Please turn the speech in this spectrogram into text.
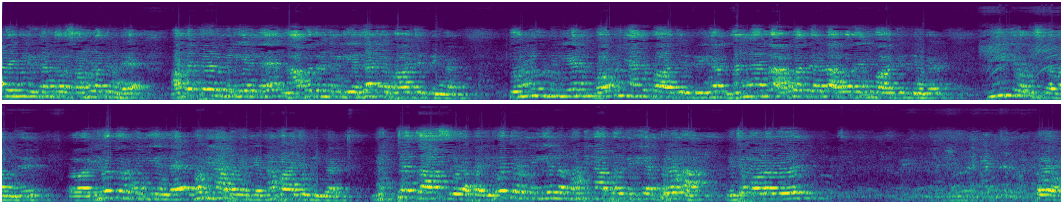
எல்லாத்தையுமே இழந்த ஒரு ஐம்பத்தேழு மில்லியன்ல நாற்பத்தி ரெண்டு மில்லியன் தான் நீங்க பாதிச்சிருக்கீங்க தொண்ணூறு மில்லியன் பவுனியாக பாதிச்சிருக்கீங்க மண்ணால அறுபத்தேழு அறுபத்தஞ்சு பாதிச்சிருக்கீங்க பிடி ஆஃபீஸ்ல வந்து இருபத்தொரு மில்லியன்ல நூத்தி நாற்பது மில்லியன் தான் பாதிச்சிருக்கீங்க மிச்ச காசு அப்ப இருபத்தொரு மில்லியன்ல நூத்தி நாற்பது மில்லியன் போனா மிச்சம் எவ்வளவு?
